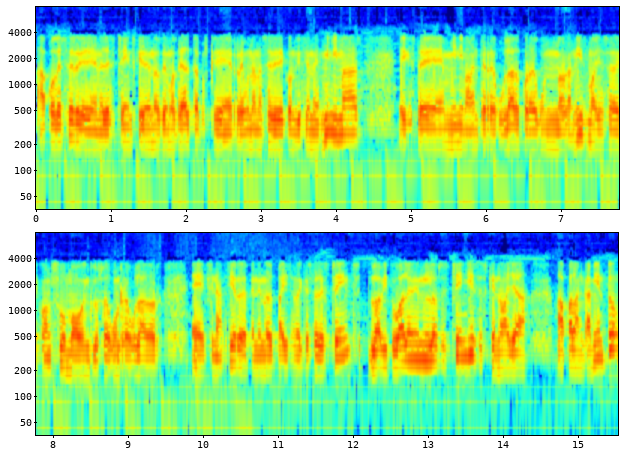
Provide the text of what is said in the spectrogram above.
a poder ser en el exchange que nos demos de alta, pues que reúna una serie de condiciones mínimas, eh, que esté mínimamente regulado por algún organismo, ya sea de consumo o incluso algún regulador eh, financiero, dependiendo del país en el que esté el exchange. Lo habitual en los exchanges es que no haya apalancamiento,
